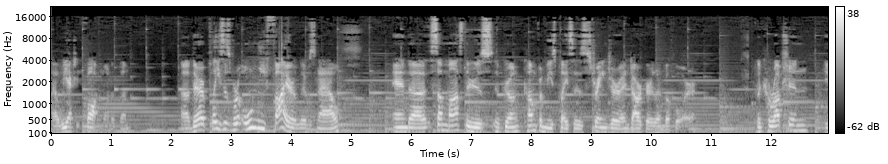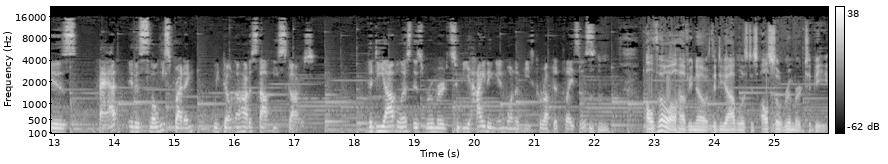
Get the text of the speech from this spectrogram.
Uh, we actually fought in one of them. Uh, there are places where only fire lives now, and uh, some monsters have grown come from these places stranger and darker than before. The corruption is bad. It is slowly spreading. We don't know how to stop these scars. The Diabolist is rumored to be hiding in one of these corrupted places. hmm Although I'll have you know, the Diabolist is also rumored to be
